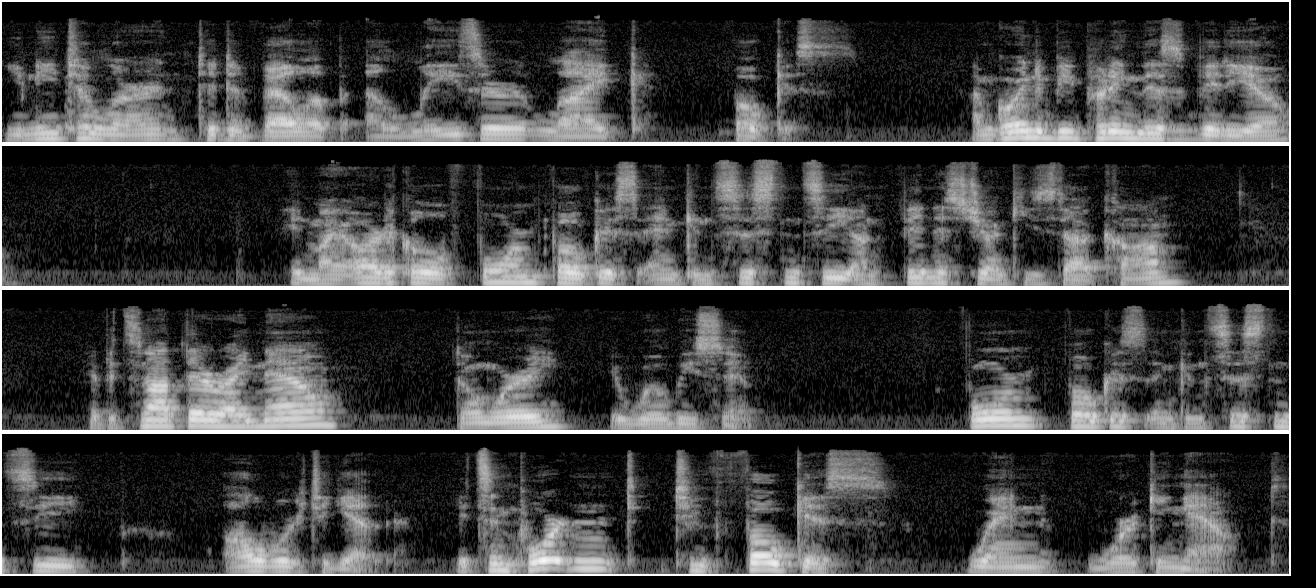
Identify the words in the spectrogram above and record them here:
you need to learn to develop a laser-like focus. I'm going to be putting this video in my article Form, Focus, and Consistency on FitnessJunkies.com. If it's not there right now, don't worry, it will be soon. Form, focus, and consistency all work together. It's important to focus when working out.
